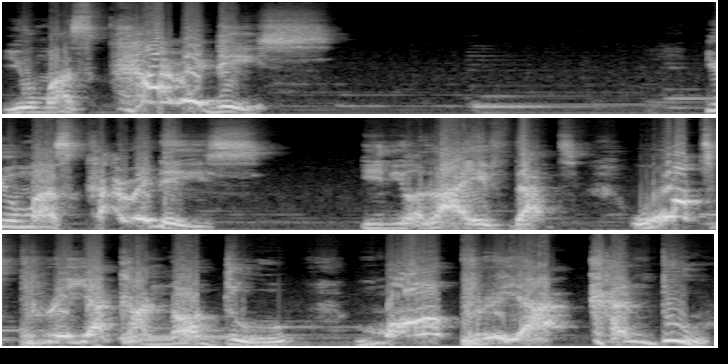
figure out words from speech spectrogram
You must carry this. You must carry this in your life that what prayer cannot do, more prayer can do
